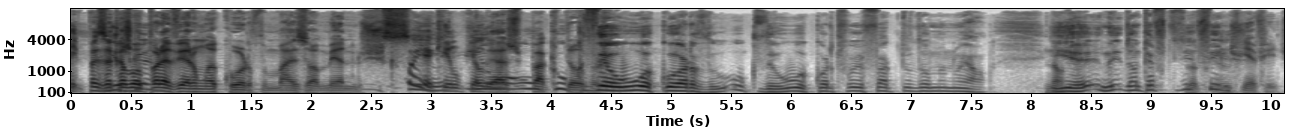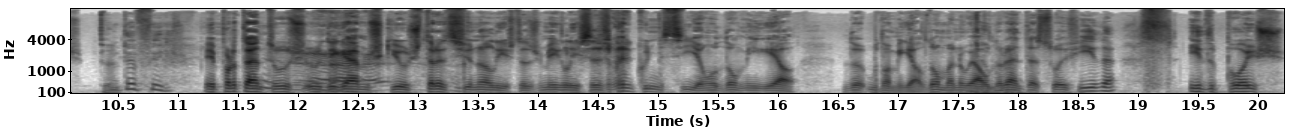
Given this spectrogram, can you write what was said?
E depois e acabou por haver um acordo, mais ou menos, que Sim, foi aquilo que, aliás, o, pactou. O que deu o acordo, o que deu o acordo foi o facto do Dom Manuel não, e, eh, não teve não, filhos. Não tinha filhos. Não teve filhos. E, portanto, os, digamos que os tradicionalistas, os miguelistas, reconheciam o Dom Miguel, o Dom Miguel, Dom Manuel durante a sua vida e depois,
